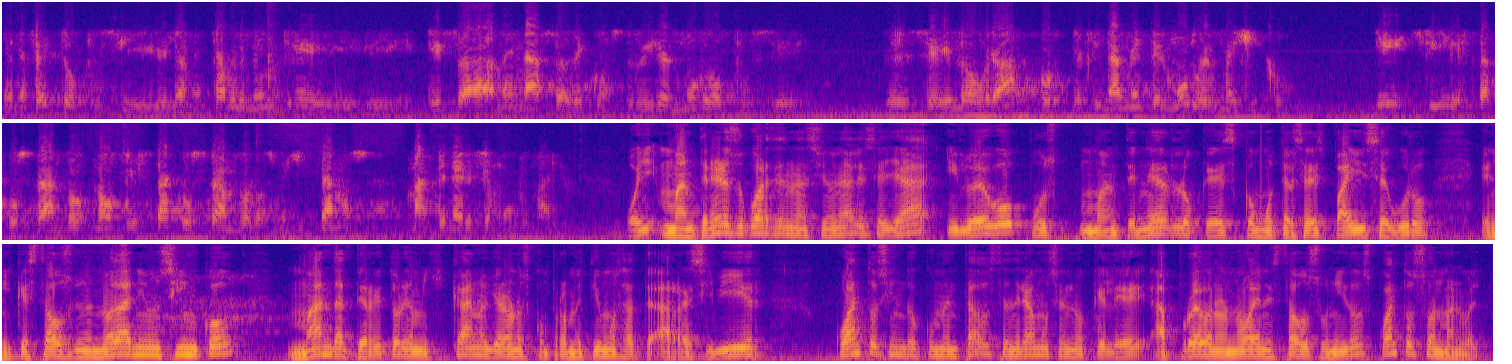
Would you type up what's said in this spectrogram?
En efecto, pues sí, lamentablemente eh, esa amenaza de construir el muro pues eh, eh, se logra porque finalmente el muro es México y sí le está costando, no se está costando a los mexicanos mantener ese muro, Mario. Oye, mantener a sus guardias nacionales allá y luego pues mantener lo que es como tercer país seguro en el que Estados Unidos no da ni un 5, manda al territorio mexicano y ahora nos comprometimos a, recibir. ¿Cuántos indocumentados tendríamos en lo que le aprueban o no en Estados Unidos? ¿Cuántos son, Manuel?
